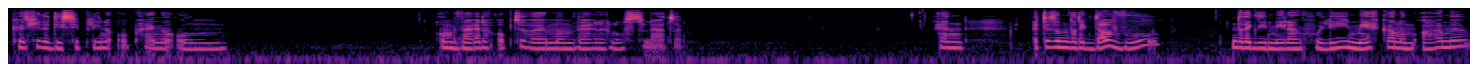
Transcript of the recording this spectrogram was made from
Kun je de discipline opbrengen om, om verder op te ruimen, om verder los te laten? En het is omdat ik dat voel, dat ik die melancholie meer kan omarmen.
